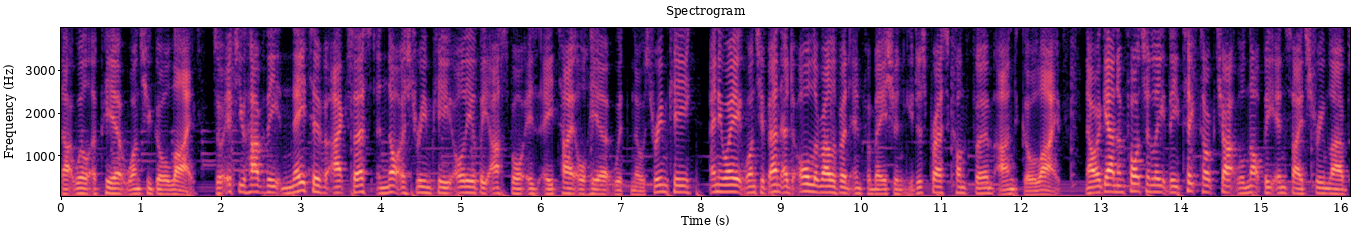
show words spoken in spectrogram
that will appear once you go live. So if you have the native access and not a stream key, all you'll be asked for is a title here with no stream key. Anyway, once you've entered all the relevant information, you just press confirm and go live. Now again, unfortunately, the TikTok chat will not be inside Streamlabs,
